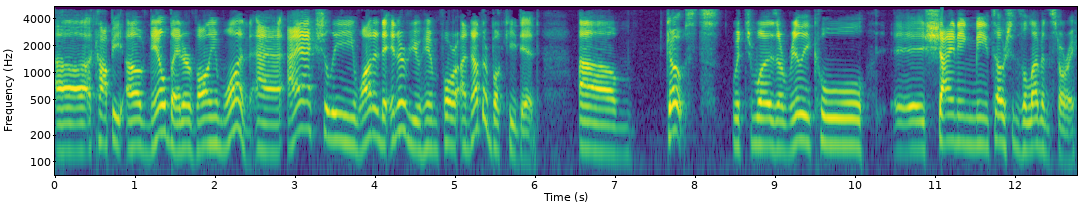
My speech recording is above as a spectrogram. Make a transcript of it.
uh, a copy of Nailbiter Volume 1. Uh, I actually wanted to interview him for another book he did, um, Ghosts, which was a really cool uh, Shining meets Ocean's Eleven story.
